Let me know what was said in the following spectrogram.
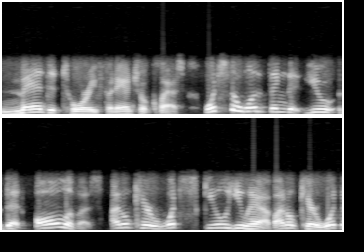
mandatory financial class. What's the one thing that you that all of us, I don't care what skill you have, I don't care what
